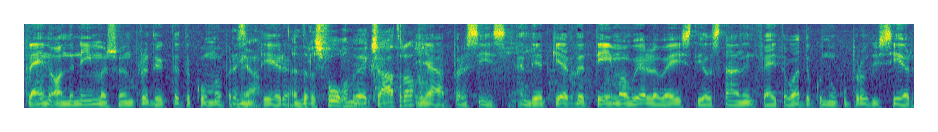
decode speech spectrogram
kleine ondernemers hun producten te komen presenteren. En dat is volgende week zaterdag? Ja, precies. En dit keer het thema willen wij stilstaan in feite wat de Kunuku produceert.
